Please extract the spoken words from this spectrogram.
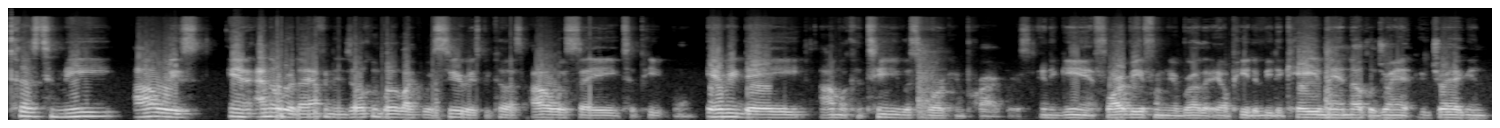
because to me, I always and I know we're laughing and joking, but like we're serious because I always say to people, every day I'm a continuous work in progress. And again, far be it from your brother LP to be the caveman, knuckle dra- dragon,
